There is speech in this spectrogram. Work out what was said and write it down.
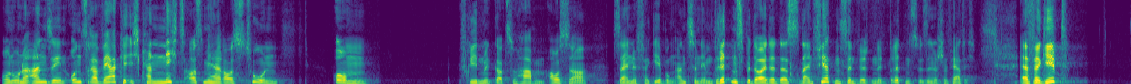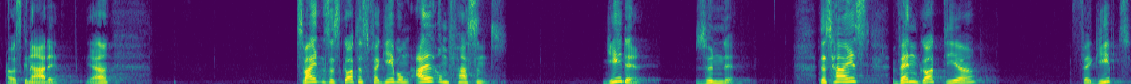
und ohne Ansehen unserer Werke. Ich kann nichts aus mir heraus tun, um Frieden mit Gott zu haben, außer seine Vergebung anzunehmen. Drittens bedeutet das, nein, viertens sind wir, ne, drittens, wir sind ja schon fertig. Er vergibt aus Gnade, ja. Zweitens ist Gottes Vergebung allumfassend. Jede Sünde. Das heißt, wenn Gott dir vergibt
